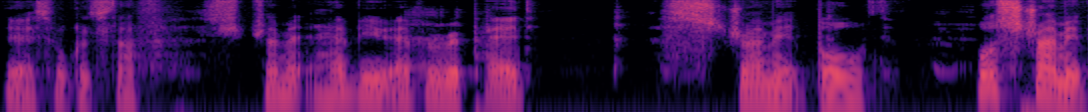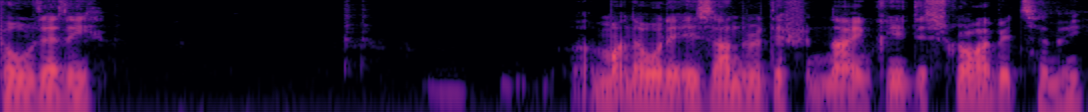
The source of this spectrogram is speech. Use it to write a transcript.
yeah, it's all good stuff. Stramit, have you ever repaired a Stramit board? What's Stramit board, Eddie? I might know what it is under a different name. Can you describe it to me?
